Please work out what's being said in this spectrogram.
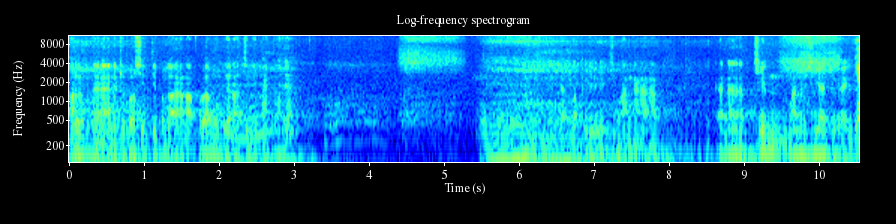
hal energi positif untuk anak buahmu biar rajin ibadah ya. Hmm, biar lebih semangat. Karena jin manusia juga itu.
